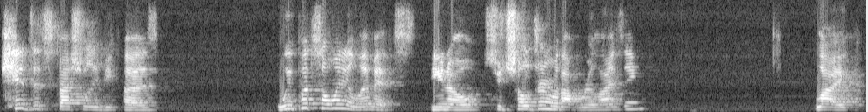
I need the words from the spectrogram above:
kids, especially because we put so many limits, you know, to children without realizing. Like,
